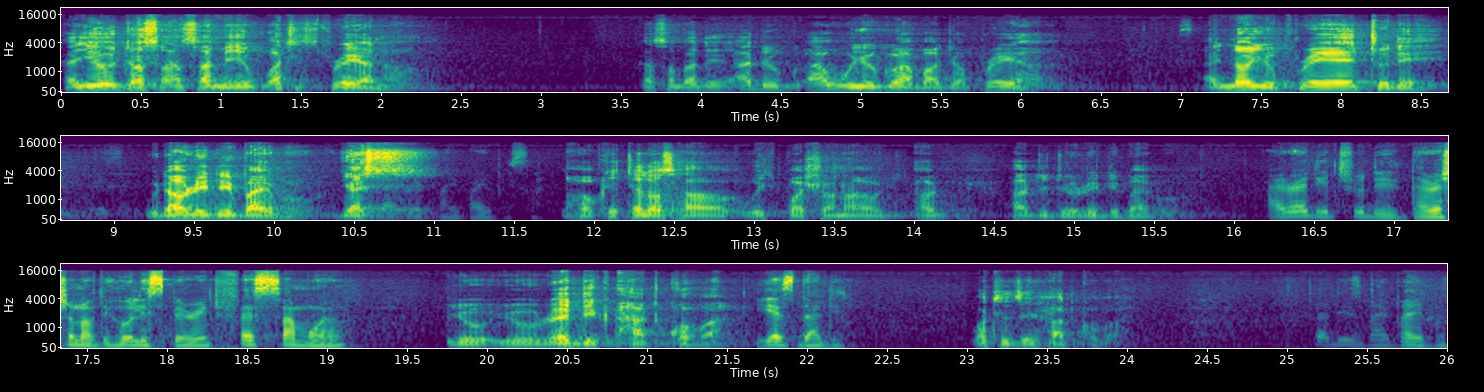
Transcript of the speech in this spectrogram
Can you just answer me, what is prayer now? Can somebody, how, do, how will you go about your prayer? I know you pray today without reading Bible. Yes. Okay, tell us how, which portion, how, how, how did you read the Bible? I read it through the direction of the Holy Spirit, First Samuel. You, you read the hardcover. Yes, Daddy. What is the hardcover? That is my Bible.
